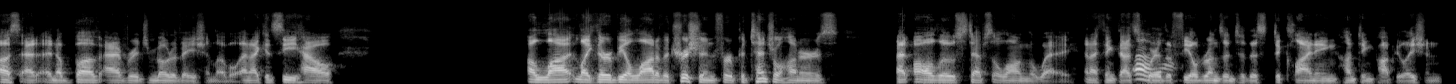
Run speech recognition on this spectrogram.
us at an above average motivation level and i could see how a lot like there would be a lot of attrition for potential hunters at all those steps along the way and i think that's Oh, where yeah. the field runs into this declining hunting population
